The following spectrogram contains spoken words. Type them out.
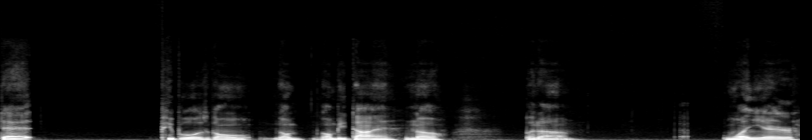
that people was gonna going to be dying, you know. But um, one year,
